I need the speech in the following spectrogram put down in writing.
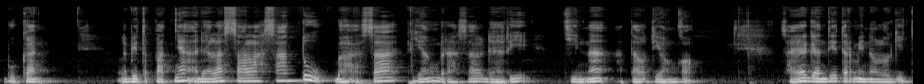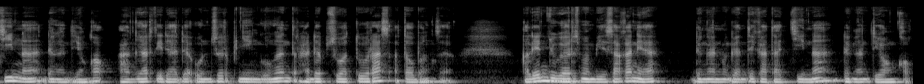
bukan. Lebih tepatnya adalah salah satu bahasa yang berasal dari Cina atau Tiongkok. Saya ganti terminologi Cina dengan Tiongkok agar tidak ada unsur penyinggungan terhadap suatu ras atau bangsa. Kalian juga harus membiasakan ya dengan mengganti kata Cina dengan Tiongkok.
